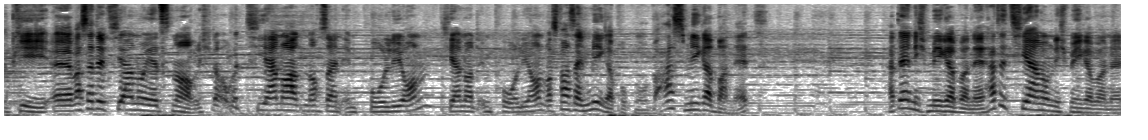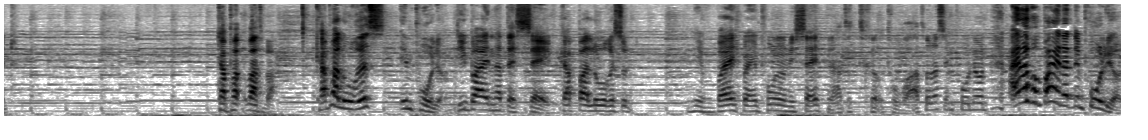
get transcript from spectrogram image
Okay, äh, was hat der Tiano jetzt noch? Ich glaube, Tiano hat noch sein Empoleon. Tiano hat Empoleon. Was war sein Mega-Pokémon? War es Mega Banett? Hat er nicht Mega Banett? Hatte Tiano nicht Mega Banett? Kappa, warte mal. Kapaloris, Empoleon. Die beiden hat er safe. Kapaloris und... Ne, wobei ich bei Empoleon nicht safe bin. Hatte Trovato das Empoleon? Einer von beiden hat Empoleon.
